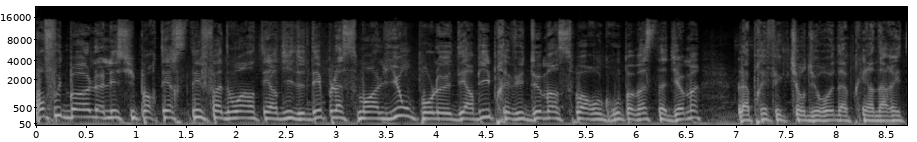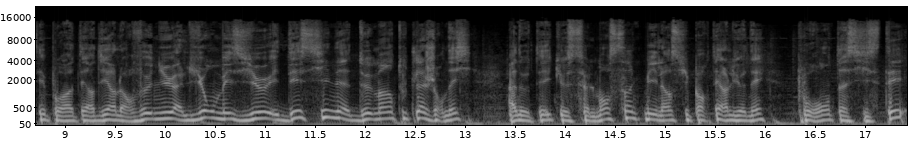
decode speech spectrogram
En football, les supporters stéphanois interdits de déplacement à Lyon pour le derby prévu demain soir au groupe Ama Stadium. La préfecture du Rhône a pris un arrêté pour interdire leur venue à Lyon-Mézieux et dessine demain toute la journée. À noter que seulement 5000 supporters lyonnais pourront assister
